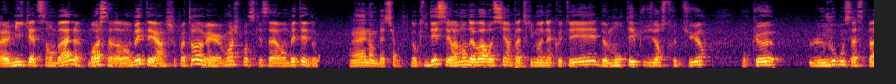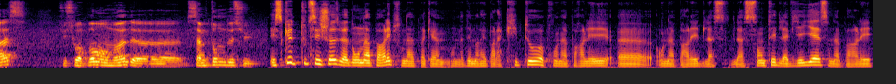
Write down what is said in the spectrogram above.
Euh, 1400 balles, moi ça va m'embêter, hein. je sais pas toi, mais moi je pense que ça va m'embêter. Donc, Ouais, non, bien sûr. donc l'idée c'est vraiment d'avoir aussi un patrimoine à côté, de monter plusieurs structures pour que le jour où ça se passe, tu sois pas en mode euh, ça me tombe dessus. Est-ce que toutes ces choses là dont on a parlé, parce qu'on a quand même, on a démarré par la crypto, après on a parlé, euh, on a parlé de la, de la santé, de la vieillesse, on a parlé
